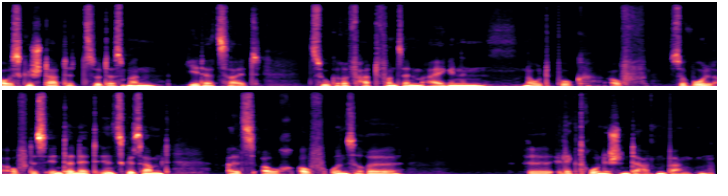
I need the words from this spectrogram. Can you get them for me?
ausgestattet, sodass man jederzeit Zugriff hat von seinem eigenen Notebook auf sowohl auf das Internet insgesamt als auch auf unsere elektronischen Datenbanken.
